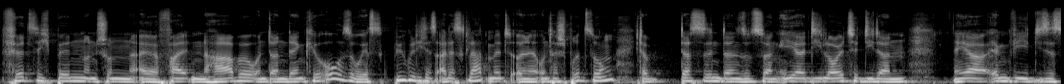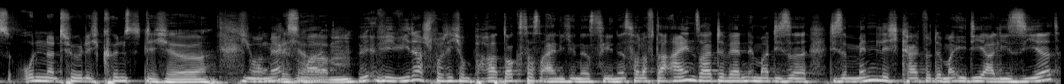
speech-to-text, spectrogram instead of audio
40 bin und schon äh, Falten habe und dann denke, oh so, jetzt bügel ich das alles glatt mit äh, Unterspritzung, ich glaube, das sind dann sozusagen eher die Leute, die dann naja, irgendwie dieses unnatürlich künstliche Jugendliche mal, haben. wie, wie widersprüchlich und paradox das eigentlich in der Szene ist, weil auf der einen Seite werden immer diese, diese Männlichkeit wird immer idealisiert,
